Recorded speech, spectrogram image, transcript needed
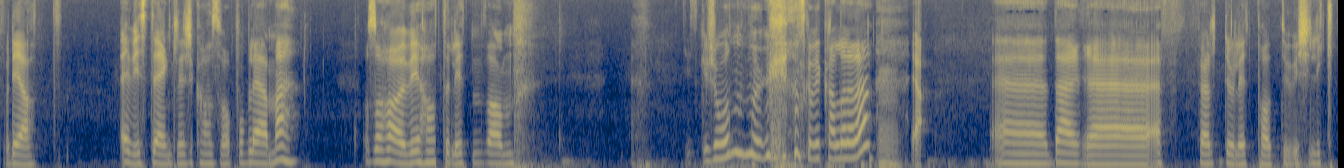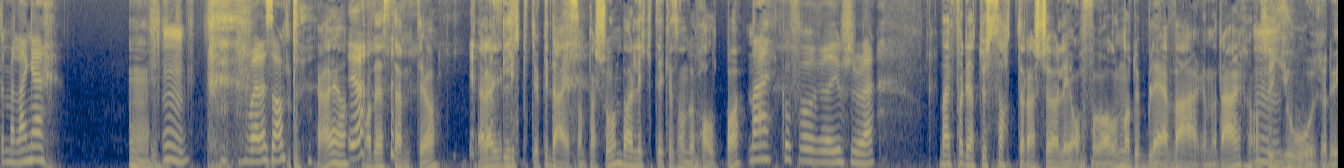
fordi at jeg visste egentlig ikke hva som var problemet. Og så har jo vi hatt en liten sånn diskusjon, skal vi kalle det det? Ja. Eh, der eh, jeg følte jo litt på at du ikke likte meg lenger. Mm. Var det sant? ja, ja. Ja. Og det stemte jo. Eller jeg likte jo ikke deg som person, bare likte ikke sånn du holdt på. Nei, hvorfor gjorde du det? Nei, fordi at du satte deg sjøl i offerrollen, og du ble værende der. Og Mm. så gjorde du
